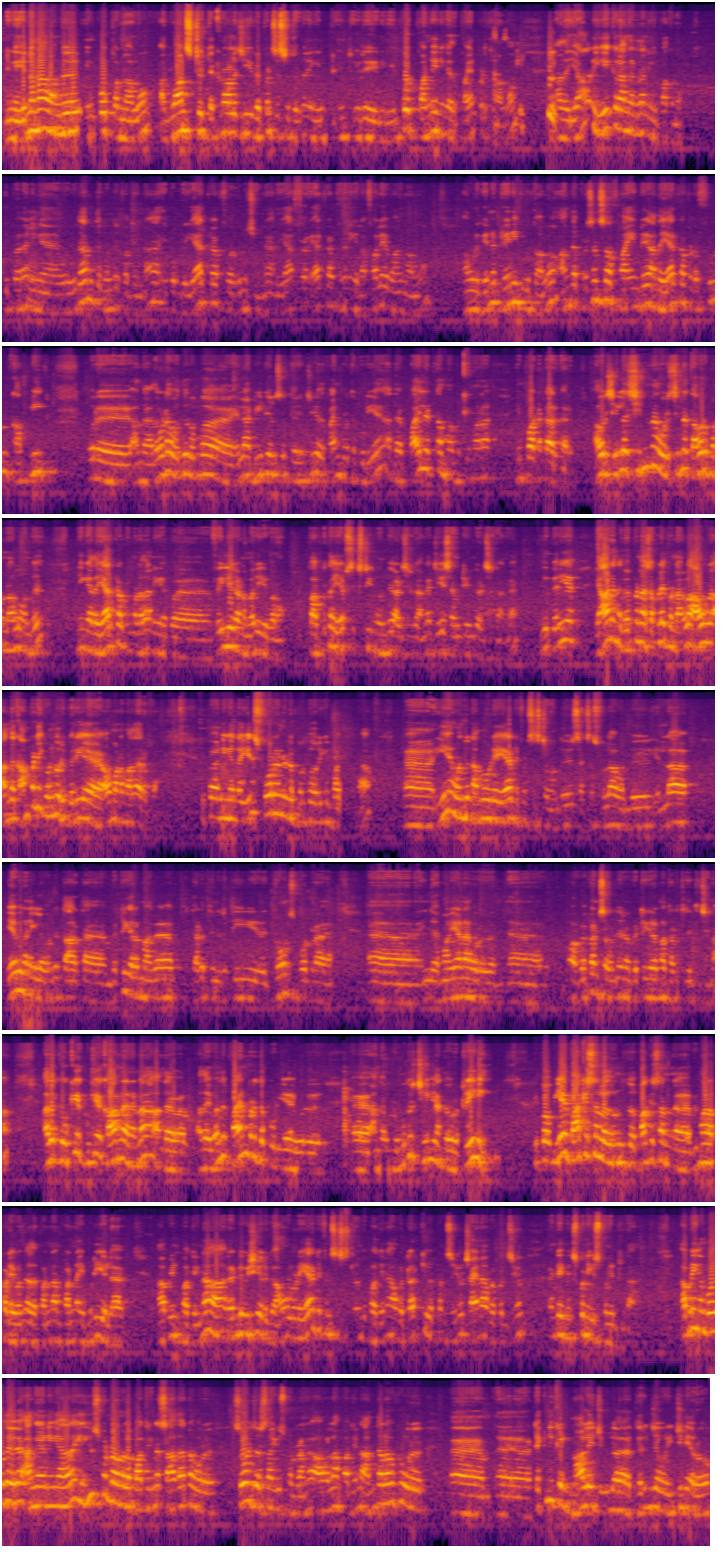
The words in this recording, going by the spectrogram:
நீங்கள் என்னதான் வந்து இம்போர்ட் பண்ணாலும் அட்வான்ஸ்டு டெக்னாலஜி வெப்பன் சிஸ்டத்தை வந்து நீங்கள் இது நீங்கள் இம்போர்ட் பண்ணி நீங்கள் அதை பயன்படுத்தினாலும் அதை யார் இயக்குறாங்கன்னு தான் நீங்கள் பார்க்கணும். இப்போ நீங்கள் ஒரு உதாரணத்துக்கு வந்து பார்த்தீங்கன்னா இப்போ ஒரு ஏர்கிராஃப்ட் வருதுன்னு சொன்னீங்க அந்த ஏர் ஏர்கிராஃப்ட் வந்து நீங்கள் ரஃபாலே வாங்கினாலும் அவங்களுக்கு என்ன ட்ரைனிங் கொடுத்தாலும் அந்த ப்ரெசன்ஸ் ஆஃப் மைண்டு அந்த ஏர்கிராஃப்டோட ஃபுல் கம்ப்ளீட் ஒரு அந்த அதோட வந்து ரொம்ப எல்லா டீட்டெயில்ஸும் தெரிஞ்சு அதை பயன்படுத்தக்கூடிய அந்த பைலட் தான் முக்கியமான இம்பார்ட்டண்ட்டாக இருக்காரு. அவர் சில சின்ன ஒரு சின்ன தவறு பண்ணாலும் வந்து நீங்கள் அந்த ஏர்க்ராஃப்ட் மேலே தான் நீங்கள் இப்போ ஃபெயிலியர் ஆன மாதிரி வரும். இப்போ அப்படி தான் எஃப் சிக்ஸ்டீன் வந்து அடிச்சிருக்காங்க ஜே செவன்டீன் வந்து அடிச்சிருக்காங்க. இது பெரிய யார் அந்த வெப்பனை சப்ளை பண்ணாங்களோ அவங்க அந்த கம்பெனிக்கு வந்து ஒரு பெரிய அவமானமாக தான் இருக்கும். இப்போ நீங்கள் அந்த எஸ் ஃபோர் ஹண்ட்ரட் பொறுத்த வரைக்கும் பார்த்தீங்கன்னா ஏன் வந்து நம்மளுடைய ஏர் டிஃபென்ஸ் சிஸ்டம் வந்து சக்ஸஸ்ஃபுல்லாக வந்து எல்லா ஏவுகணைகளை வந்து தா த- வெற்றிகரமாக தடுத்து நிறுத்தி ட்ரோன்ஸ் போன்ற இந்த மாதிரியான ஒரு வெப்பன்ஸை வந்து வெற்றிகரமாக தடுத்து நிறுத்துச்சுன்னா அதற்கு முக்கிய முக்கிய காரணம் என்னன்னா அந்த அதை வந்து பயன்படுத்தக்கூடிய ஒரு அந்த ஒரு முதிர்ச்சி அந்த ஒரு ட்ரைனிங் இப்போ ஏன் பாகிஸ்தான்ல வந்து பாகிஸ்தான் விமானப்படை வந்து அதை பண்ண பண்ண முடியல? அப்படின்னு பார்த்தீங்கன்னா ரெண்டு விஷயம் இருக்கு. அவங்களுடைய ஏர் டிஃபென்ஸ் சிஸ்டத்தில் வந்து பார்த்தீங்கன்னா அவங்க டர்க்கி வெப்பன்ஸையும் சைனா வெப்பன்ஸையும் ரெண்டையும் மிக்ஸ் பண்ணி யூஸ் பண்ணிட்டு இருக்காங்க. அப்படிங்கும்போது அங்கே நீங்கள் அதெல்லாம் யூஸ் பண்ணுறவங்கள பார்த்தீங்கன்னா சாதாரண ஒரு சோல்ஜர்ஸ் தான் யூஸ் பண்ணுறாங்க அவங்கெல்லாம் பார்த்தீங்கன்னா அந்த அளவுக்கு ஒரு டெக்னிக்கல் நாலேஜ் உள்ள தெரிஞ்ச ஒரு இன்ஜினியரோ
